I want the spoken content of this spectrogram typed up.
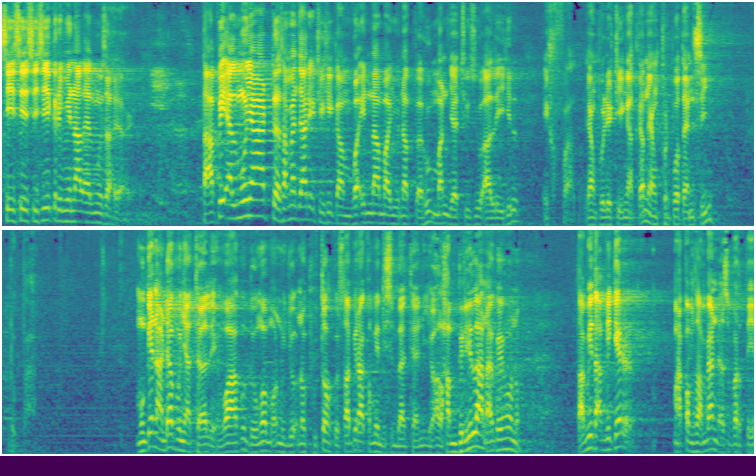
sisi-sisi kriminal ilmu saya. Tapi ilmunya ada, sama cari di hikam wa inna ma yunabbahu man yajuzu alihil ikhfal. Yang boleh diingatkan yang berpotensi lupa. Mungkin Anda punya dalih, wah aku dulu mau nunjuk no butuh Gus, tapi rakemin disembadani. Ya alhamdulillah aku yang ngono. Tapi tak pikir makom sampai tidak seperti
